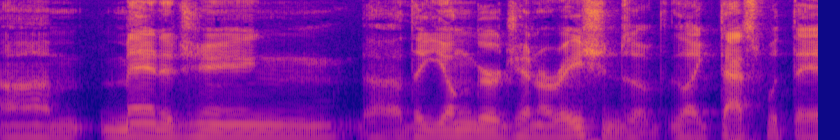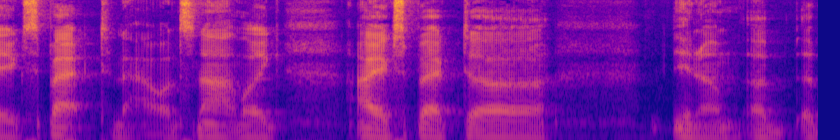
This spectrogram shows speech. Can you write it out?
um, managing uh, the younger generations of like, that's what they expect now. It's not like I expect, uh, you know, a, a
